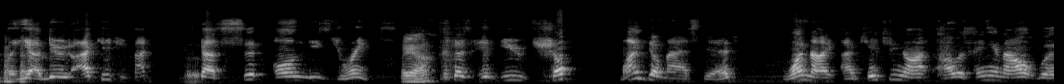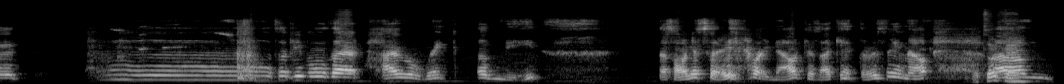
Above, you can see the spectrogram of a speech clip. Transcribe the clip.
but yeah, dude, I kid you, I got sip on these drinks yeah. because if you shut, my dumb ass did. One night, I kid you not, I was hanging out with mm, some people that higher rank of me. That's all I can say right now because I can't throw his name out. That's okay. Um,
